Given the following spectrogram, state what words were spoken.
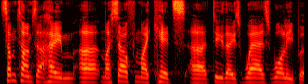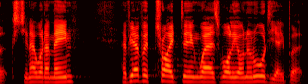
Sometimes at home, uh, myself and my kids uh, do those Where's Wally books. Do you know what I mean? Have you ever tried doing Where's Wally on an audio book?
